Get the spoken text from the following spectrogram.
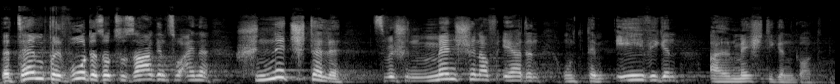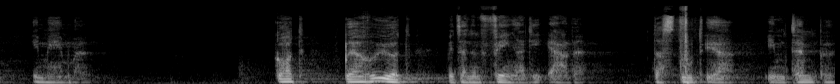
Der Tempel wurde sozusagen zu einer Schnittstelle zwischen Menschen auf Erden und dem ewigen, allmächtigen Gott im Himmel. Gott berührt mit seinem Finger die Erde. Das tut er im Tempel.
